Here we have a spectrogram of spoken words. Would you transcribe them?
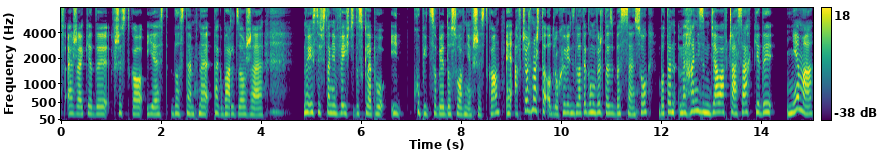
w erze, kiedy wszystko jest dostępne tak bardzo, że no, jesteś w stanie wyjść do sklepu i kupić sobie dosłownie wszystko, e, a wciąż masz te odruchy, więc dlatego mówię, że to jest bez sensu, bo ten mechanizm działa w czasach, kiedy nie ma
